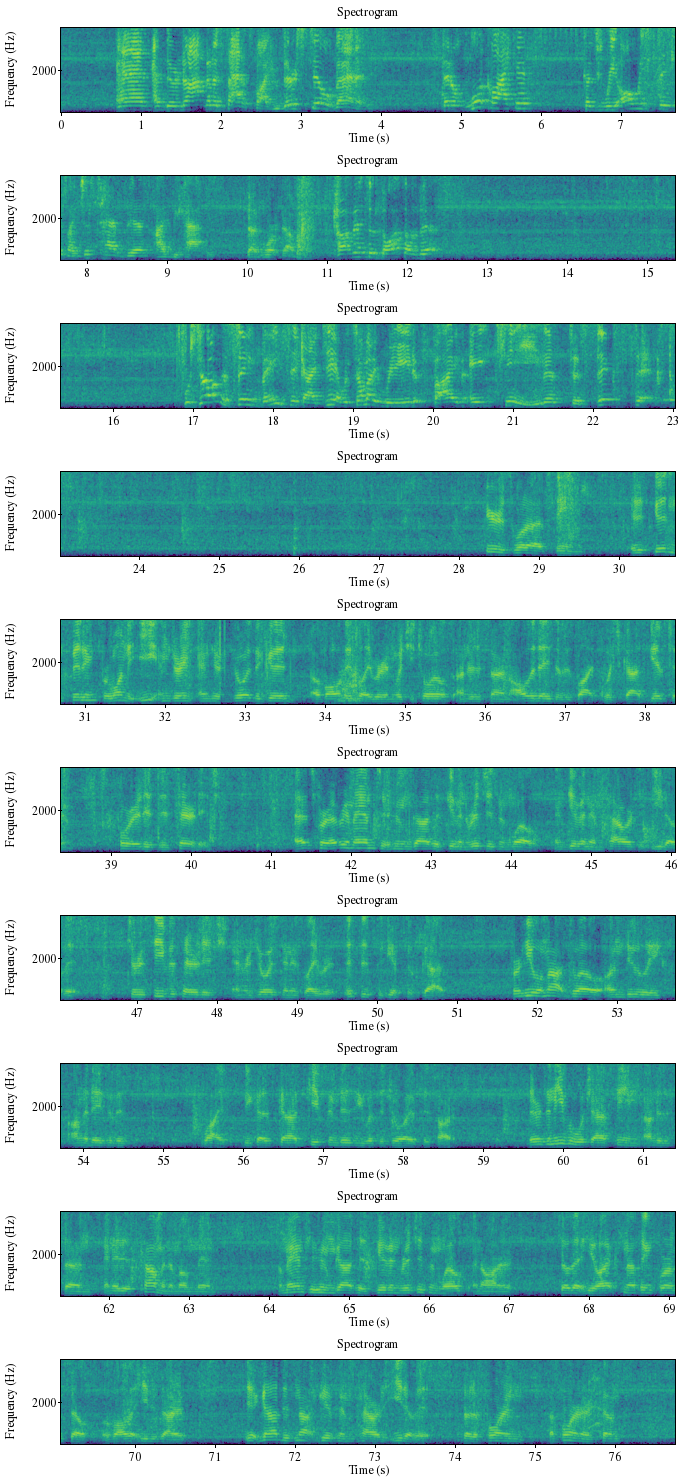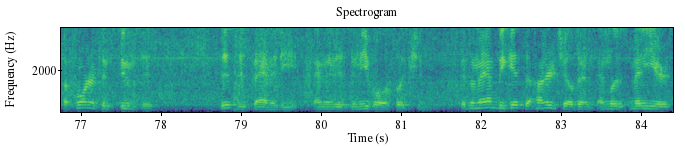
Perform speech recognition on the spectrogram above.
And, and they're not going to satisfy you. They're still vanity. They don't look like it because we always think if I just had this, I'd be happy. Doesn't work that way. Comments and thoughts on this? We're still on the same basic idea. Would somebody read 518 to 66? Here's what I have seen. It is good and fitting for one to eat and drink and to enjoy the good of all his labor in which he toils under the sun all the days of his life which God gives him, for it is his heritage. As for every man to whom God has given riches and wealth, and given him power to eat of it, to receive his heritage and rejoice in his labor. This is the gift of God. For he will not dwell unduly on the days of his life, because God keeps him busy with the joy of his heart. There is an evil which I have seen under the sun, and it is common among men. A man to whom God has given riches and wealth and honor, so that he lacks nothing for himself of all that he desires. Yet God does not give him power to eat of it, but a foreign a foreigner come, a foreigner consumes it. This is vanity, and it is an evil affliction. If a man begets a hundred children and lives many years,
